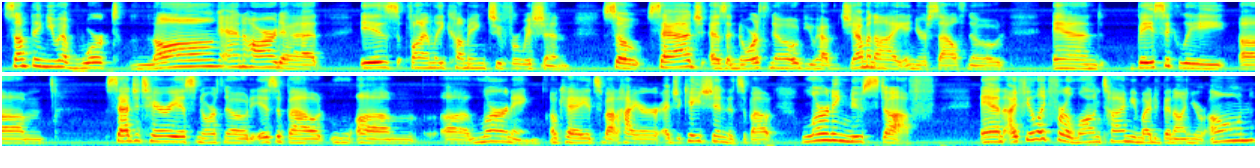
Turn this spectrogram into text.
Something you have worked long and hard at is finally coming to fruition. So, Sag as a North Node, you have Gemini in your South Node. And basically, um, Sagittarius North Node is about um, uh, learning. Okay, it's about higher education. It's about learning new stuff. And I feel like for a long time you might have been on your own,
